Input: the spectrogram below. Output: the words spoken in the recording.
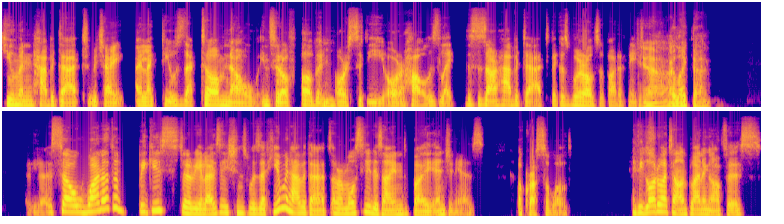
human habitat, which I, I like to use that term now instead of urban mm. or city or house. Like this is our habitat because we're also part of nature. Yeah, I like that. So one of the biggest realizations was that human habitats are mostly designed by engineers across the world. If you go to a town planning office,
